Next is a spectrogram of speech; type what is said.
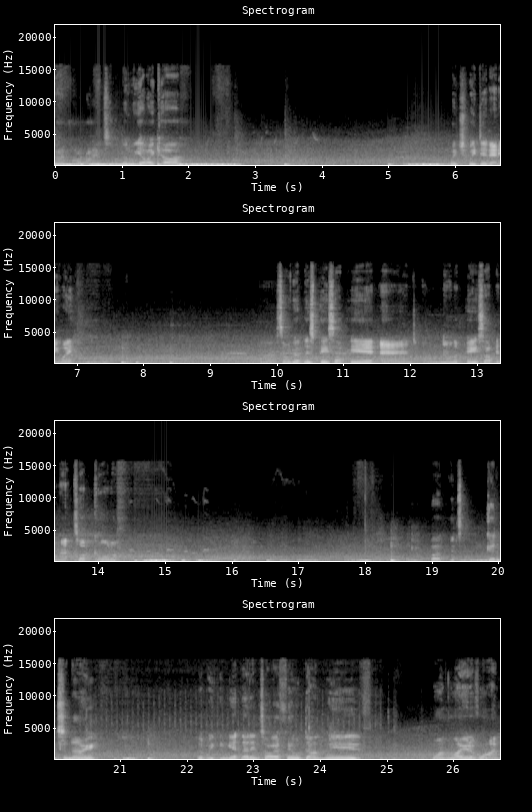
Don't want to run into the little yellow car. Which we did anyway. Uh, so we've got this piece up here and another piece up in that top corner. But it's good to know that we can get that entire field done with one load of wine.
